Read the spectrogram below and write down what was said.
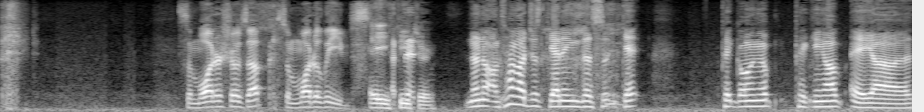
Some water shows up, some water leaves. A That's it. feature. No, no, I'm talking about just getting this. Get pick going up, picking up a uh,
